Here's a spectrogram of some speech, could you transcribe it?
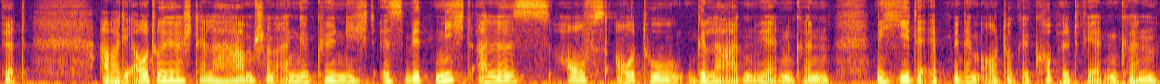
wird. Aber die Autohersteller haben schon angekündigt, es wird nicht alles aufs Auto geladen werden können, nicht jede App mit dem Auto gekoppelt werden können,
